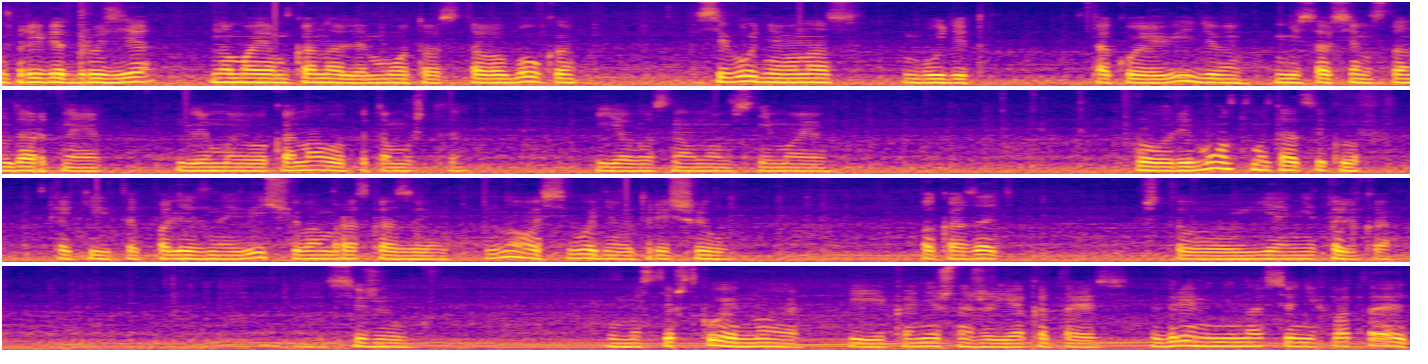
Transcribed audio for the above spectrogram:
Всем привет, друзья! На моем канале Мото Ставобока. Сегодня у нас будет такое видео, не совсем стандартное для моего канала, потому что я в основном снимаю про ремонт мотоциклов, какие-то полезные вещи вам рассказываю. Но сегодня вот решил показать, что я не только сижу в мастерской, но и, конечно же, я катаюсь. Времени на все не хватает,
